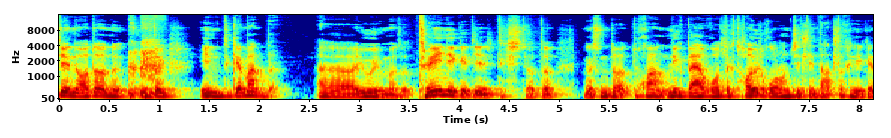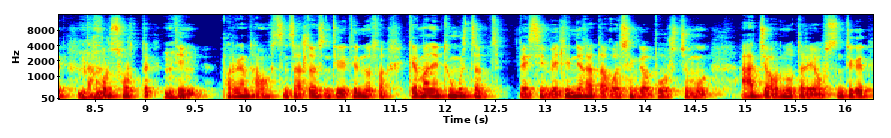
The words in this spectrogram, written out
Тийм одоо одоо энд германд юу юм аа трейнинг гэдээ ярьдаг шүү дээ. Одоо нэгсэндээ тухайн нэг байгуулагт 2 3 жилийн дадлага хийгээд давхар сурдаг тийм програм тавагдсан залуу байсан. Тэгээд тэр нь болохоор Германы төмөр замд байсан юм байл. Тэрний гадагуу Сингапур ч юм уу Ази орнуудаар явсан. Тэгээд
